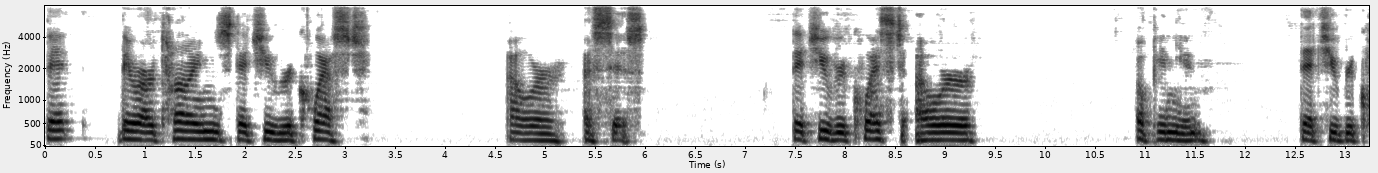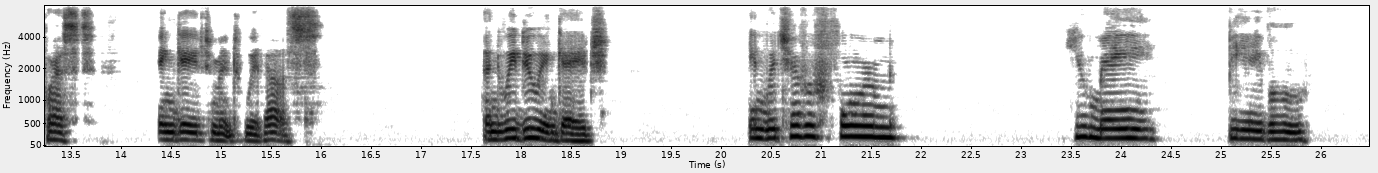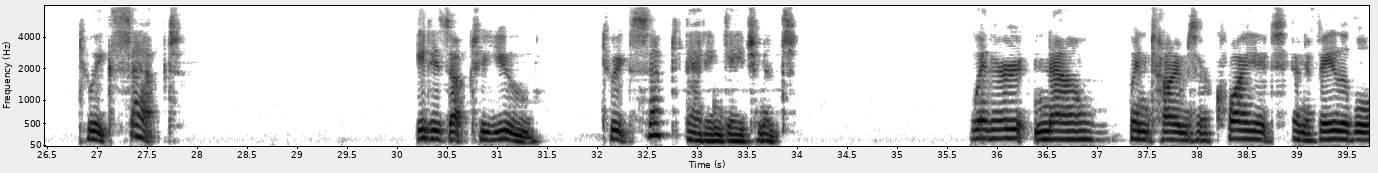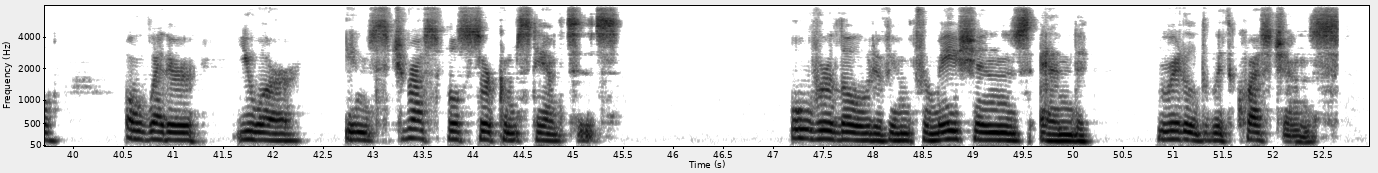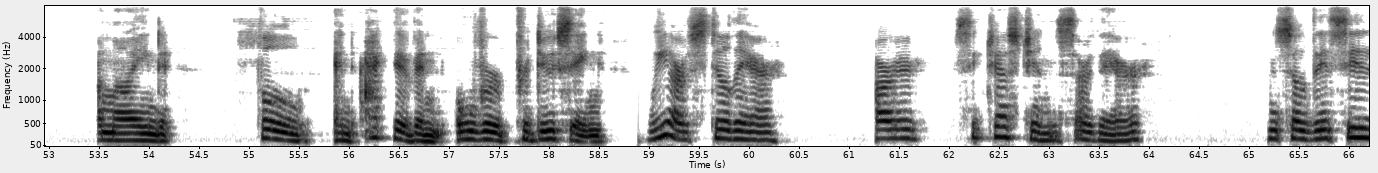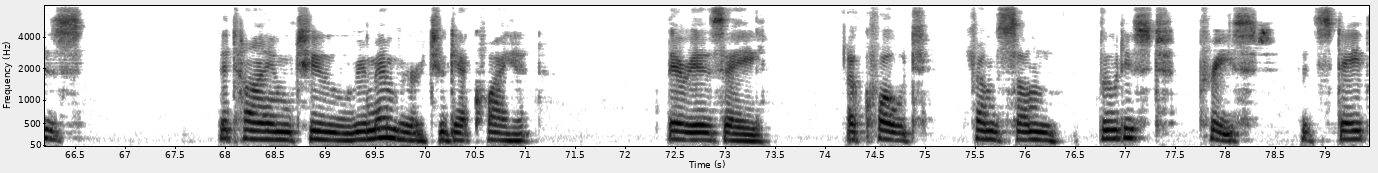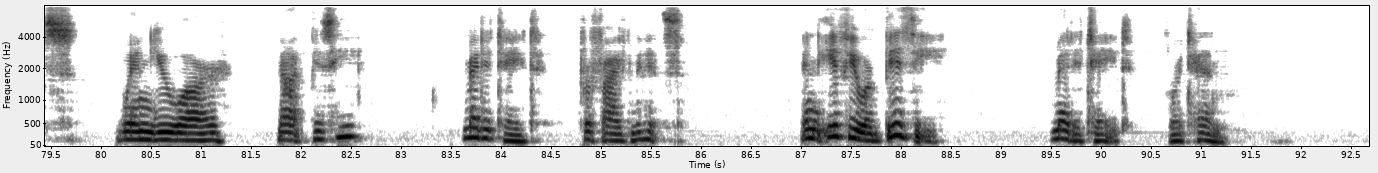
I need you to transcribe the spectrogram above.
that there are times that you request our assist, that you request our opinion, that you request engagement with us. And we do engage in whichever form you may be able to accept. It is up to you to accept that engagement. Whether now, when times are quiet and available, or whether you are in stressful circumstances, overload of informations and riddled with questions a mind full and active and overproducing, we are still there. our suggestions are there. And so this is the time to remember to get quiet. There is a, a quote from some Buddhist priest that states when you are not busy, meditate for five minutes. And if you are busy, meditate for 10.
